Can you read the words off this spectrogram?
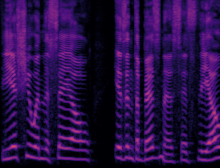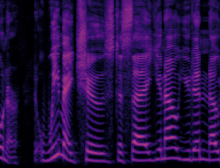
The issue in the sale isn't the business, it's the owner. We may choose to say, you know, you didn't know,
